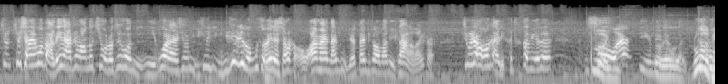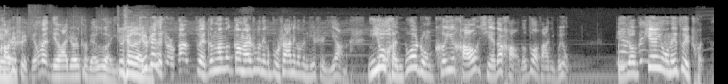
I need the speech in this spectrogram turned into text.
就就相当于我把雷纳之王都救了，最后你你过来就你是你是这个无所谓的小丑，我安排男主角单挑把你干了完事儿。就让我感觉特别的恶意，特别恶意。如果不考虑水平问题的话，就是特别恶意。就是恶意。其实这个就是刚对，跟刚刚才说那个不杀那个问题是一样的。你有很多种可以好写的好的做法，你不用，你就偏用那最蠢的。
